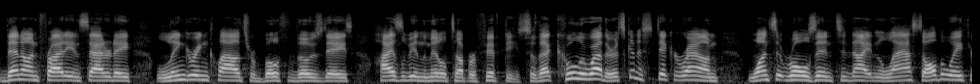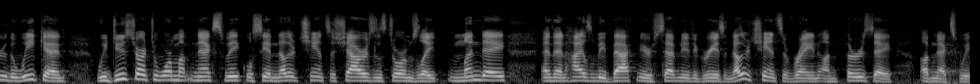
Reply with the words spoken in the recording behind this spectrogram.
Then on Friday and Saturday, lingering clouds for both of those days. Highs will be in the middle to upper 50s. So that cooler weather, it's going to stick around once it rolls in tonight and lasts all the way through the weekend. We do start to warm up next week. We'll see another chance of showers and storms late Monday, and then highs will be back near 70 degrees. Another chance of rain on Thursday of next week.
